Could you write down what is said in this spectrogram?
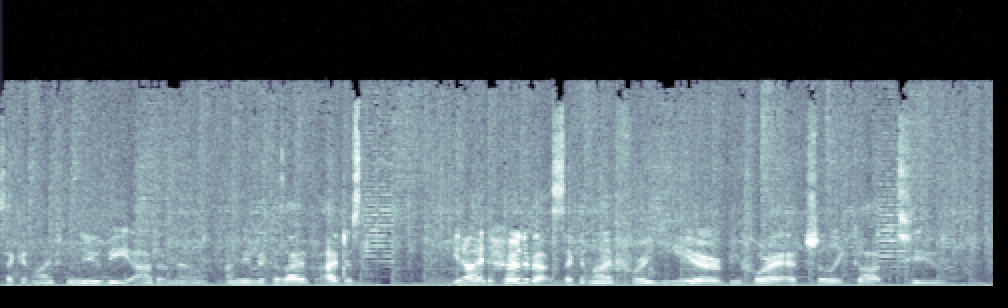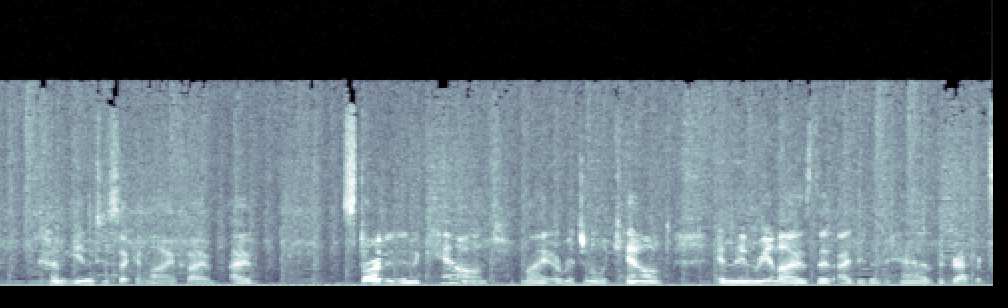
Second Life newbie. I don't know. I mean, because I I just you know I'd heard about Second Life for a year before I actually got to come into Second Life. I I started an account, my original account, and then realized that I didn't have the graphics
